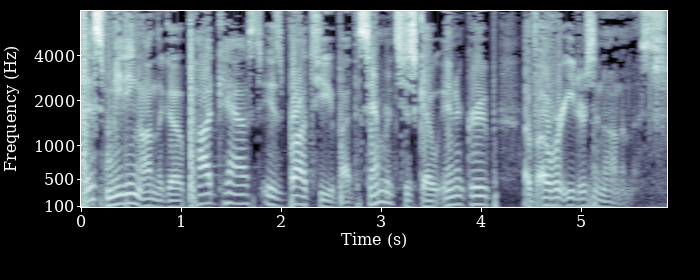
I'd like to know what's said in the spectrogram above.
This Meeting on the Go podcast is brought to you by the San Francisco Intergroup of Overeaters Anonymous.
